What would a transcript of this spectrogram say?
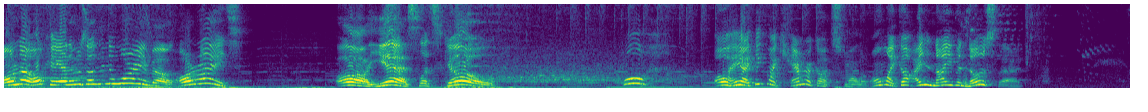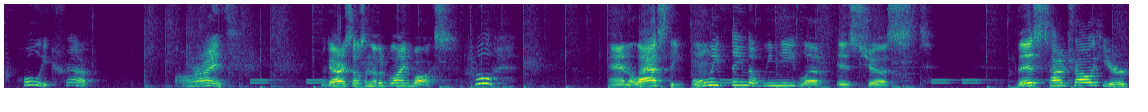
Oh no, okay, there was nothing to worry about. Alright. Oh, yes, let's go. Whew. Oh, hey, I think my camera got smaller. Oh my god, I did not even notice that. Holy crap. Alright. We got ourselves another blind box. Whew. And the last, the only thing that we need left is just this time trial here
